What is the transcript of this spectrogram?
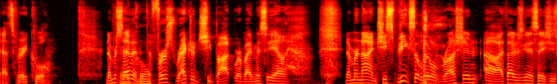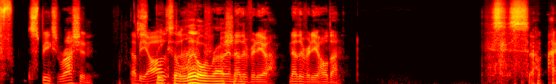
that's very cool. Number Very seven. cool. The first records she bought were by Missy Elliott. Number nine. She speaks a little Russian. Oh, I thought I was gonna say she f- speaks Russian. That'd be awesome. Speaks a little Oh, Russian. another video. Another video. Hold on. so I.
